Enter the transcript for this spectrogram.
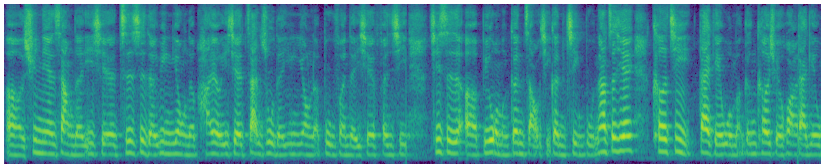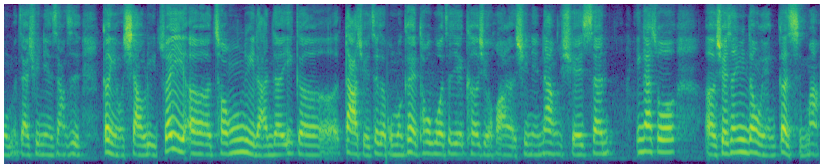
呃训练上的一些知识的运用的，还有一些战术的运用的部分的一些分析，其实呃比我们更早期更进步。那这些科技带给我们跟科学化带给我们在训练上是更有效率。所以呃从女篮的一个大学这个，我们可以透过这些科学化的训练，让学生。应该说，呃，学生运动员更 smart，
